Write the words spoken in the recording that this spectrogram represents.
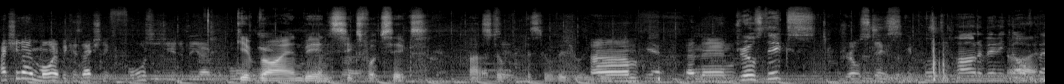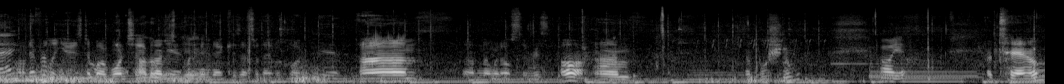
I actually don't mind because it actually forces you to be over the ball. Give Brian being six foot six. Oh, it's still, it's still visually. Um, Yeah. and then Drill sticks, drill sticks. important part of any golf Right. bag. I've never really used them. I want to, Oh, but I those- just put them in there because that's what they look like. Yeah. Um, I don't know what else there is. Oh, um, a bushel, Oh yeah. a towel,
